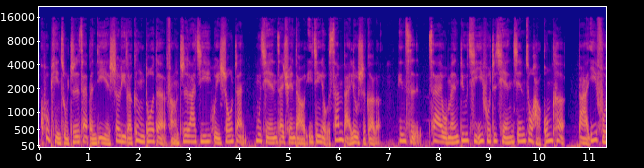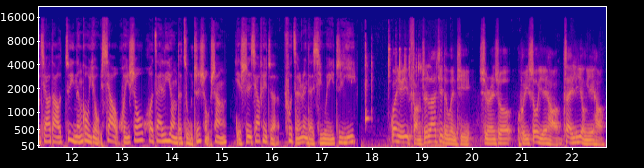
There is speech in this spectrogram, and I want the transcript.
酷品组织在本地也设立了更多的纺织垃圾回收站。目前在全岛已经有三百六十个了。因此，在我们丢弃衣服之前，先做好功课，把衣服交到最能够有效回收或再利用的组织手上，也是消费者负责任的行为之一。关于纺织垃圾的问题，虽然说回收也好，再利用也好，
